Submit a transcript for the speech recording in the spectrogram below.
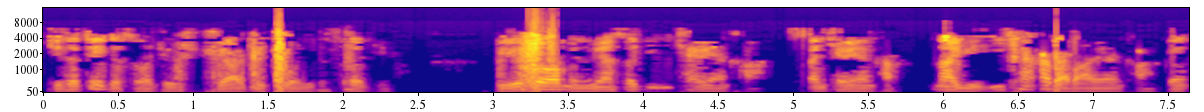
其实这个时候就需要去做一个设计，比如说美容院设计一千元卡、三千元卡，那与一千二百八元卡跟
